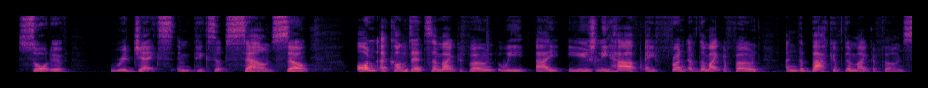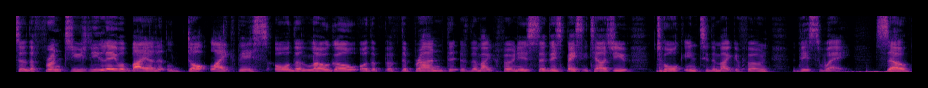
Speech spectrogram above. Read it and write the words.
sort of rejects and picks up sound. So on a condenser microphone, we I usually have a front of the microphone and the back of the microphone. So the front's usually labeled by a little dot like this, or the logo or the, of the brand that the microphone is. So this basically tells you talk into the microphone this way. So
